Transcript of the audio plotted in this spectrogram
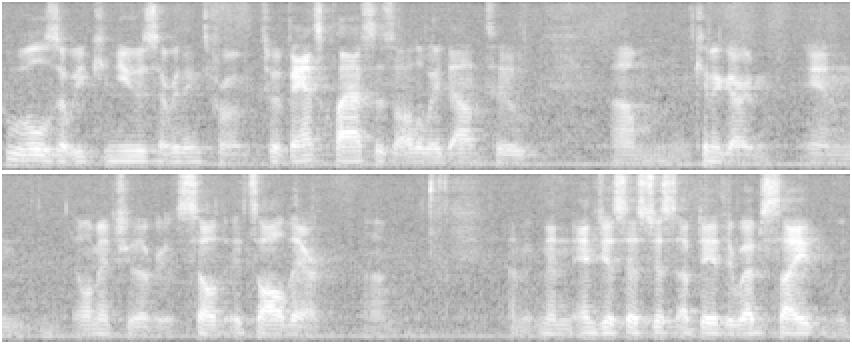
tools that we can use, everything from, to advanced classes all the way down to um, kindergarten and elementary level. So it's all there. Um, And then NGSS just updated their website with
